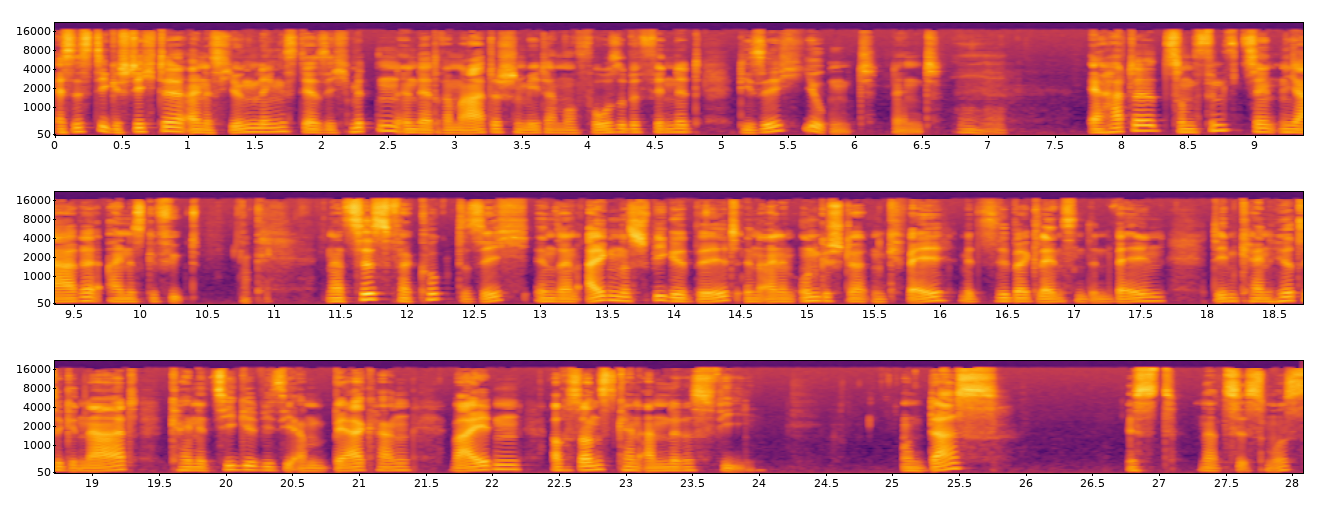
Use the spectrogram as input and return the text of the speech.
Es ist die Geschichte eines Jünglings, der sich mitten in der dramatischen Metamorphose befindet, die sich Jugend nennt. Mhm. Er hatte zum 15. Jahre eines gefügt. Okay. Narziss verguckte sich in sein eigenes Spiegelbild in einem ungestörten Quell mit silberglänzenden Wellen, dem kein Hirte genaht, keine Ziege, wie sie am Berghang weiden, auch sonst kein anderes Vieh. Und das ist Narzissmus.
